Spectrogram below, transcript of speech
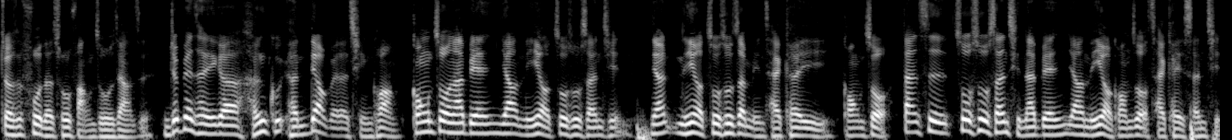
就是付得出房租这样子，你就变成一个很诡很吊诡的情况。工作那边要你有住宿申请，你要你有住宿证明才可以工作，但是住宿申请那边要你有工作才可以申请。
